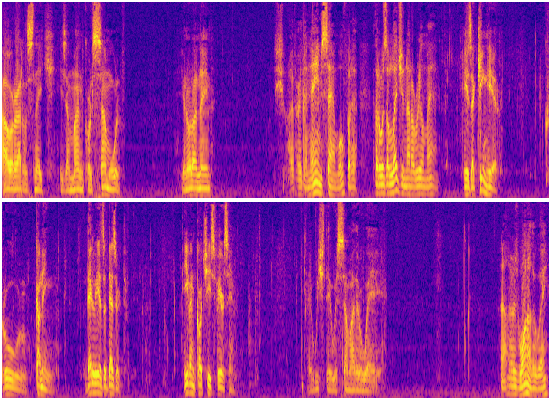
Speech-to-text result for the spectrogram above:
our rattlesnake is a man called Sam Wolf. You know that name? Sure, I've heard the name Sam Wolf, but I, I thought it was a legend, not a real man. He is a king here. Cruel, cunning, deadly as a desert. Even Cochise fears him. I wish there was some other way. Well, there's one other way.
